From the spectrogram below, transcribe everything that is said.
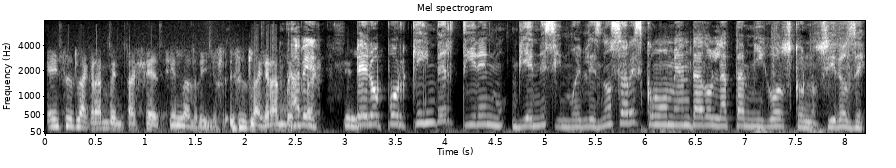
Esa es la gran ventaja de 100 ladrillos. Esa es la gran ventaja. A ver, pero ¿por qué invertir en bienes inmuebles? ¿No sabes cómo me han dado lata amigos conocidos de,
